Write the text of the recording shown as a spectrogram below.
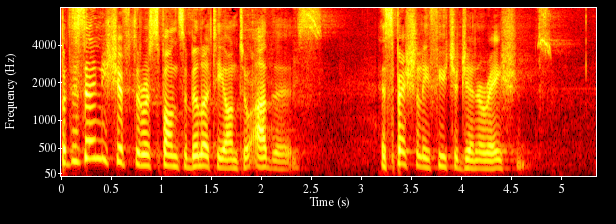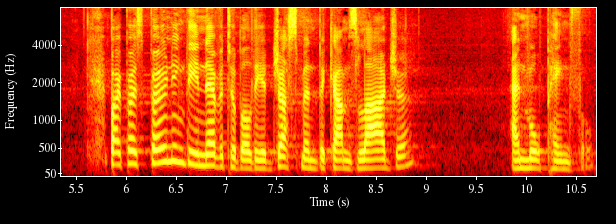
But this only shifts the responsibility onto others, especially future generations. By postponing the inevitable, the adjustment becomes larger and more painful.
